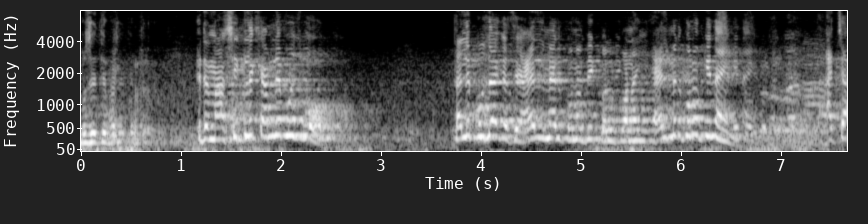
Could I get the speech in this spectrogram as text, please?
বুঝতে পারি? এটা না শিখলে কেমনে বুঝব? তাহলে বোঝা গেছে, এলমের কোনো বিকল্প নাই। এলমের কোনো কি নাই? আচ্ছা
